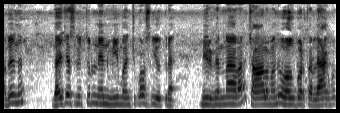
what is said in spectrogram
అదేనా? దయచేసి మిత్రులు నేను మీ మంచి కోసం చెబుతున్నా. మీరు విన్నారా? చాలామంది బాగుపడతారు. లేకపోతే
